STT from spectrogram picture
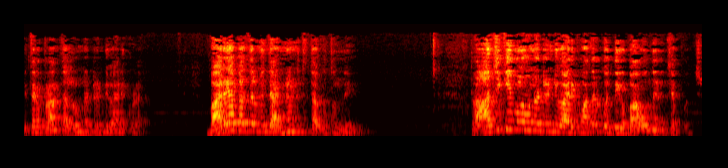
ఇతర ప్రాంతాల్లో ఉన్నటువంటి వారికి కూడా. భార్యాభర్తల మీద అన్యోన్యత తగ్గుతుంది. రాజకీయంలో ఉన్నటువంటి వారికి మాత్రం కొద్దిగా బాగుందని చెప్పొచ్చు.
